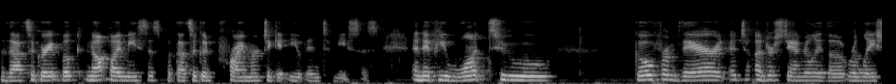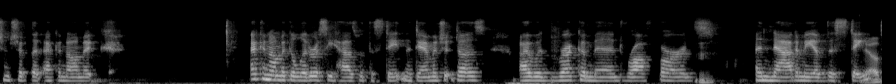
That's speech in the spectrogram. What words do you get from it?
That's a great book, not by Mises, but that's a good primer to get you into Mises. And if you want to go from there and, to understand really the relationship that economic economic illiteracy has with the state and the damage it does, I would recommend Rothbard's mm. Anatomy of the State. Yep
